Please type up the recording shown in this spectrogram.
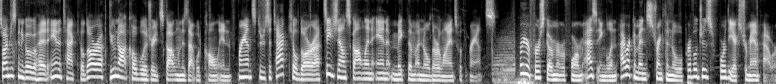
So I'm just going to go ahead and attack Kildare. Do not co-belligerate Scotland as that would call in France. To just attack Kildare, siege down Scotland, and make them annul their alliance with France. For your first government reform as England, I recommend strengthen noble privileges for the extra manpower.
